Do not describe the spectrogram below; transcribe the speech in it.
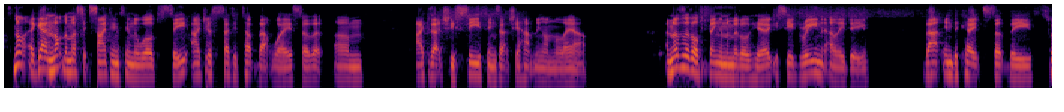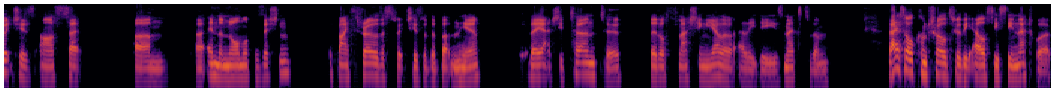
It's not, again, not the most exciting thing in the world to see. I just set it up that way so that um, I could actually see things actually happening on the layout. Another little thing in the middle here, you see a green LED. That indicates that the switches are set um, uh, in the normal position. If I throw the switches with the button here, they actually turn to little flashing yellow LEDs next to them. That's all controlled through the LCC network.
